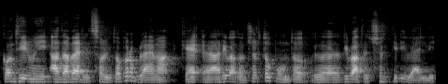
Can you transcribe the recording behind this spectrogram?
continui ad avere il solito problema che è arrivato a un certo punto, eh, arrivato a certi livelli,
